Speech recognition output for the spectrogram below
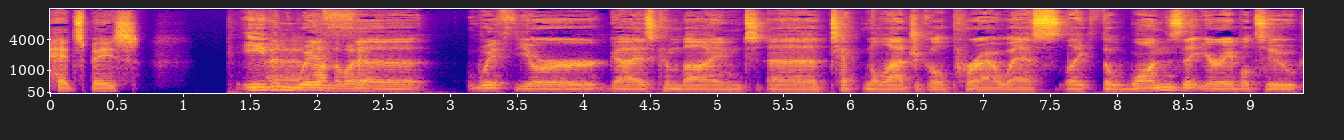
headspace. Even Uh, with on the way. With your guys' combined uh, technological prowess, like the ones that you're able to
